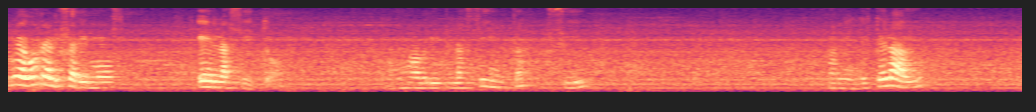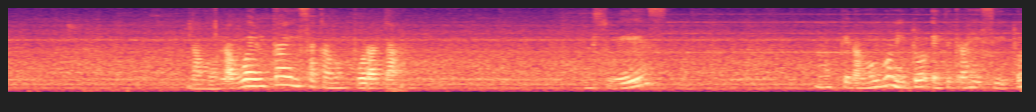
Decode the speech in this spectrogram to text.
Luego realizaremos el lacito. Vamos a abrir la cinta así también de este lado. Damos la vuelta y sacamos por acá. Eso es. Nos queda muy bonito este trajecito.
